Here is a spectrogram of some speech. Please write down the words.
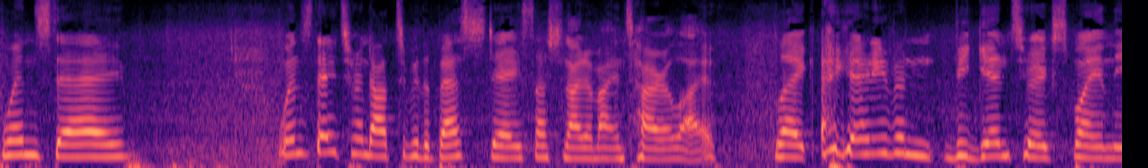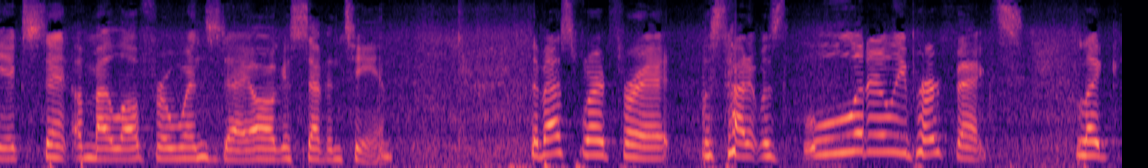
Wednesday. Wednesday turned out to be the best day slash night of my entire life. Like, I can't even begin to explain the extent of my love for Wednesday, August 17th. The best word for it was that it was literally perfect. Like,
